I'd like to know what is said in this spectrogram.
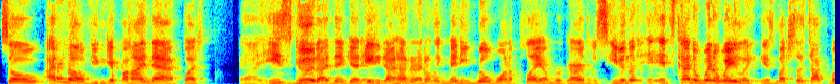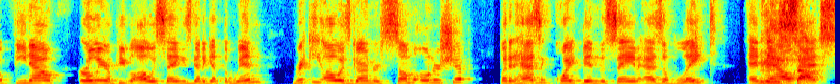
So I don't know if you can get behind that, but uh, he's good. I think at 8,900. I don't think many will want to play him regardless. Even though it's kind of went away lately. As much as I talked about Finau earlier, and people always saying he's going to get the win. Rickie always garners some ownership, but it hasn't quite been the same as of late. And now at.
